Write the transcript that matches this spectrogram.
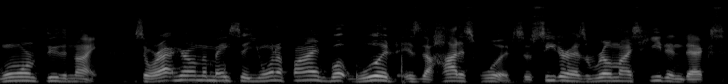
warm through the night. So we're out here on the mesa. You want to find what wood is the hottest wood. So cedar has a real nice heat index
